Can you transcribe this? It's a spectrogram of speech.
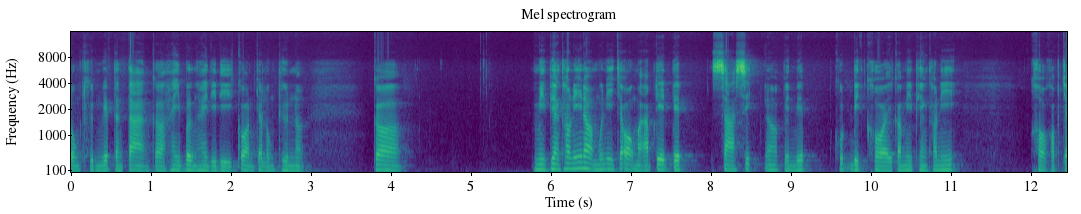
ลงทุนเว็บต่างๆ ก็ให้เบิ่งให้ดีๆ ก่อนจะลงทุนเนาะก็มีเพียงเท่านี้เนาะมื้อนี้จะออกมาอัปเดตเว็บ SASIC เนาะเป็นเว็บขุดบิตคอยก็มีเพียงเท่านี้ขอขอบใจ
